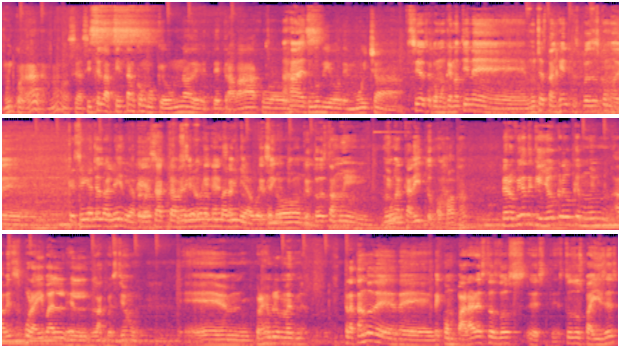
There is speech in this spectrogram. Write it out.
Muy cuadrada, ¿no? O sea, sí te la pintan como que una de, de trabajo, Ajá, de es- estudio, de mucha... Sí, o sea, como que no tiene muchas tangentes, pues es como de. Que siguen una línea, pues. Exactamente. Que siguen sino una que- misma exacto, línea. Que, Que, sigue no... como que todo está muy, muy, Muy- marcadito, pues. ¿no? Pero fíjate que yo creo que muy a veces por ahí va el- el- la cuestión, güey. Eh, por ejemplo, me- tratando de, de- de comparar estos dos, este, estos dos países,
